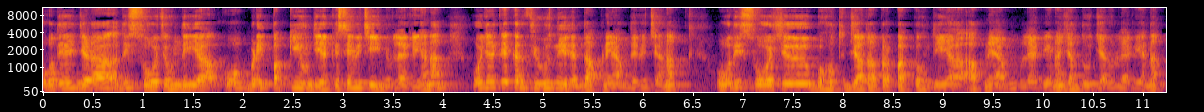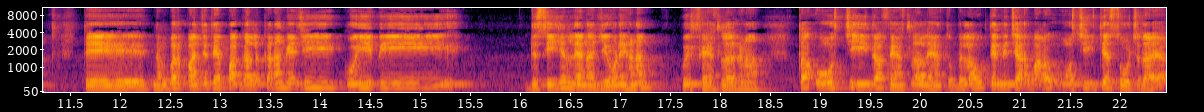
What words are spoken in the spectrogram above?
ਉਹਦੇ ਜਿਹੜਾ ਉਹਦੀ ਸੋਚ ਹੁੰਦੀ ਆ, ਉਹ ਬੜੀ ਪੱਕੀ ਹੁੰਦੀ ਆ ਕਿਸੇ ਵੀ ਚੀਜ਼ ਨੂੰ ਲੈ ਕੇ ਹਨਾ, ਉਹ ਜਾਣੀ ਕਿ ਕਨਫਿਊਜ਼ ਨਹੀਂ ਰਹਿੰਦਾ ਆਪਣੇ ਆਪ ਦੇ ਵਿੱਚ ਹਨਾ। ਉਹਦੀ ਸੋਚ ਬਹੁਤ ਜ਼ਿਆਦਾ ਪਰਪੱਕ ਹੁੰਦੀ ਆ ਆਪਣੇ ਆਪ ਨੂੰ ਲੈ ਕੇ ਹਨਾ, ਜਾਂ ਦੂਜਿਆਂ ਨੂੰ ਲੈ ਕੇ ਹਨਾ। ਤੇ ਨੰਬਰ 5 ਤੇ ਆਪਾਂ ਗੱਲ ਕਰਾਂਗੇ ਜੀ, ਕੋਈ ਵੀ ਡਿਸੀਜਨ ਲੈਣਾ ਜੇ ਉਹਨੇ ਹਨਾ, ਕੋਈ ਫੈਸਲਾ ਲੈਣਾ, ਤਾਂ ਉਸ ਚੀਜ਼ ਦਾ ਫੈਸਲਾ ਲੈਣ ਤੋਂ ਪਹਿਲਾਂ ਉਹ ਤਿੰਨ ਚਾਰ ਵਾਰ ਉਸ ਚੀਜ਼ ਤੇ ਸੋਚਦਾ ਆ।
